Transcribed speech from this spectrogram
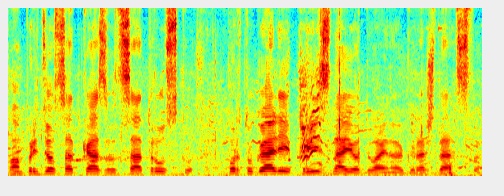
Вам придется отказываться от русского. Португалия признает двойное гражданство.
